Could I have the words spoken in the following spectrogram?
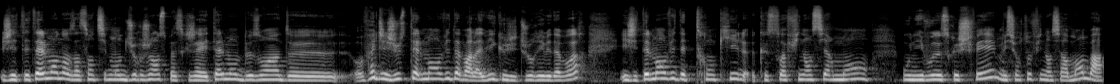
J'étais tellement dans un sentiment d'urgence parce que j'avais tellement besoin de. En fait, j'ai juste tellement envie d'avoir la vie que j'ai toujours rêvé d'avoir et j'ai tellement envie d'être tranquille, que ce soit financièrement au niveau de ce que je fais, mais surtout financièrement, bah,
